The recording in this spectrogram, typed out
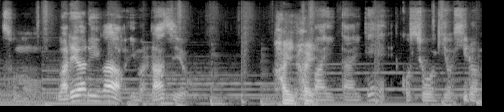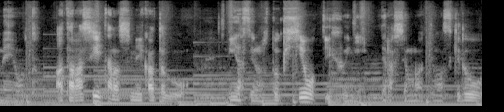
その我々が今ラジオのはいはい。媒体でこう将棋を広めようと、新しい楽しみ方を皆さんにお届けしようっていうふうにやらせてもらってますけど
